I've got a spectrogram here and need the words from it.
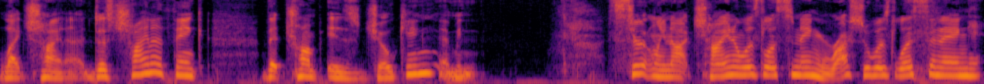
like China? Does China think that Trump is joking? I mean, Certainly not. China was listening. Russia was listening.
